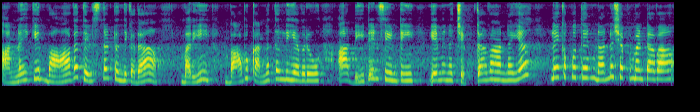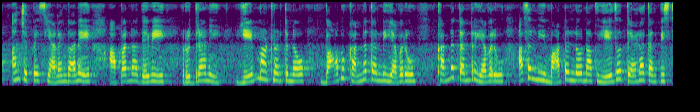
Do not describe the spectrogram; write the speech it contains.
అన్నయ్యకి బాగా తెలిసినట్టుంది కదా. మరి బాబు కన్నతల్లి ఎవరు? ఆ డీటెయిల్స్ ఏంటి? ఏమైనా చెప్తావా అన్నయ్య? లేకపోతే నన్ను చెప్పమంటావా? అని చెప్పేసి అనగానే అపర్ణాదేవి రుద్రాని ఏం మాట్లాడుతున్నావు? బాబు కన్న తల్లి ఎవరు? కన్న తండ్రి ఎవరు? అసలు నీ మాటల్లో నాకు ఏదో తేడా కనిపిస్తుంది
